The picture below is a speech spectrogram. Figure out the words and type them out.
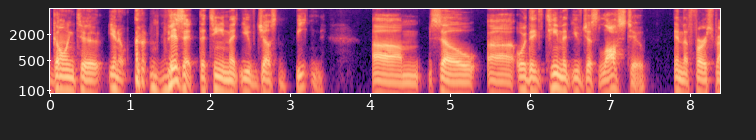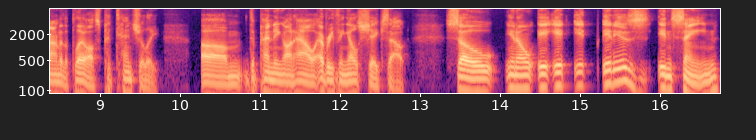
going to, you know, visit the team that you've just beaten. Um, so, uh, or the team that you've just lost to in the first round of the playoffs, potentially um, depending on how everything else shakes out. So, you know, it it it, it is insane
